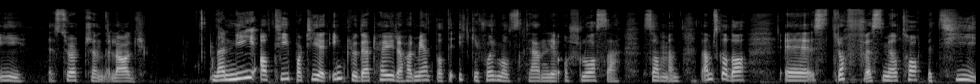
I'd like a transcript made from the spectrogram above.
i Sør-Trøndelag der ni av ti partier, inkludert Høyre, har ment at det ikke er formålstjenlig å slå seg sammen. De skal da eh, straffes med å tape ti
